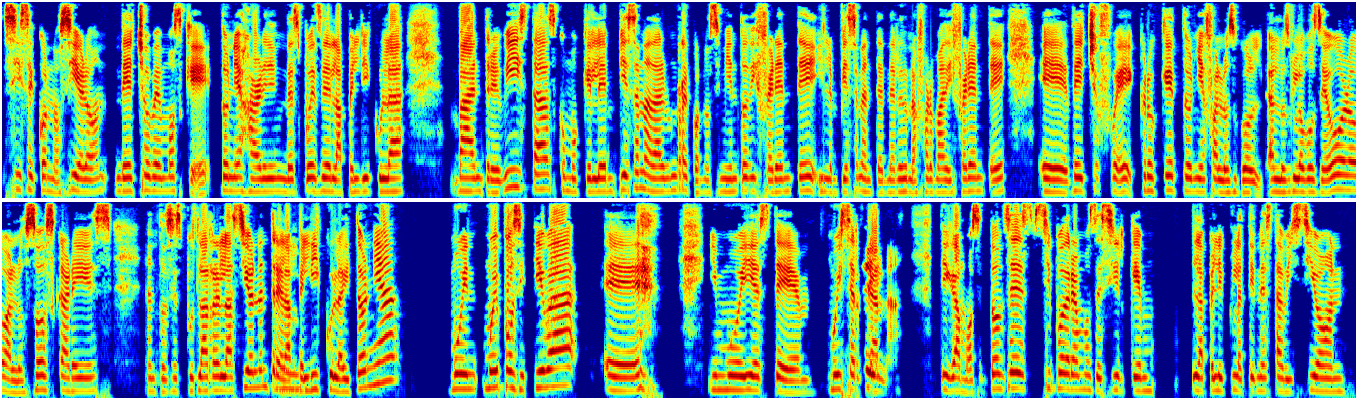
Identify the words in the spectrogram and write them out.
sí se conocieron. De hecho, vemos que Tonya Harding después de la película va a entrevistas, como que le empiezan a dar un reconocimiento diferente y le empiezan a entender de una forma diferente. Eh, de hecho, fue, creo que Tonya fue a los, a los Globos de Oro, a los Óscares. Entonces, pues la relación entre la película y Tonya, muy, muy positiva eh, y muy, este, muy cercana, digamos. Entonces, sí podríamos decir que la película tiene esta visión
